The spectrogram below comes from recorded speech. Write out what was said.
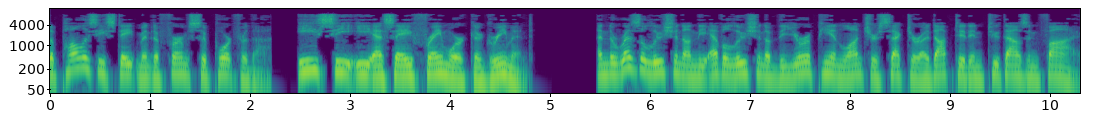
The policy statement affirms support for the ECESA Framework Agreement and the resolution on the evolution of the European launcher sector adopted in 2005.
